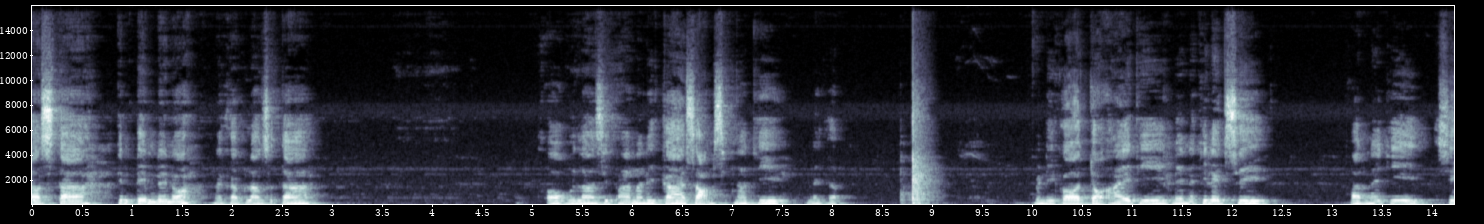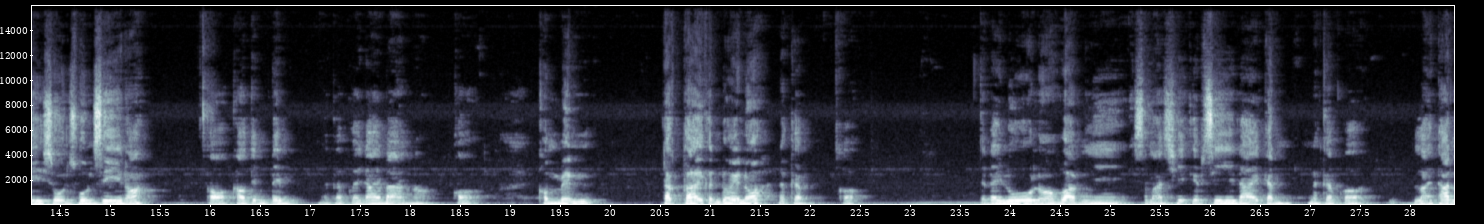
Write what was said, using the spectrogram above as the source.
ลาสตาเต็มๆเลยเนาะนะครับลาสตาออกเวลา 15นาฬิกา30 นาทีนะครับ วันนี้ก็เจาะให้ที่เน้นที่เลข4ปันให้ที่ 4004 เนาะก็เข้าเต็มๆนะครับใครได้บ้างเนาะก็คอมเมนต์ตักทายกันด้วยเนาะนะครับก็ จะได้รู้เนาะว่ามีสมาชิก FC ได้กันนะครับ ก็หลายท่าน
